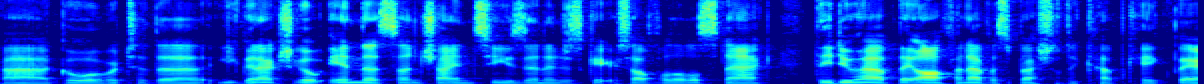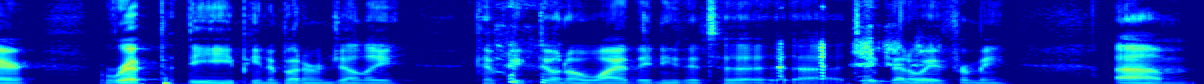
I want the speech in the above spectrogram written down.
uh, go over to the. You can actually go in the sunshine season and just get yourself a little snack. They do have they often have a specialty cupcake there. Rip the peanut butter and jelly cupcake. Don't know why they needed to uh, take that away from me. Um,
